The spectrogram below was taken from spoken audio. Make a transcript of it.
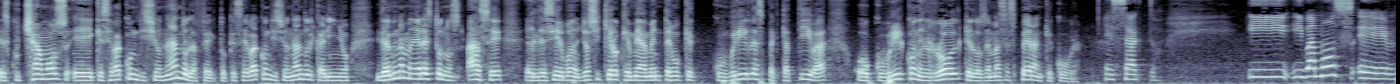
escuchamos eh, que se va condicionando el afecto, que se va condicionando el cariño, y de alguna manera esto nos hace el decir, bueno, yo sí quiero que me amen, tengo que cubrir la expectativa o cubrir con el rol que los demás esperan que cubra. Exacto. y, vamos eh,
